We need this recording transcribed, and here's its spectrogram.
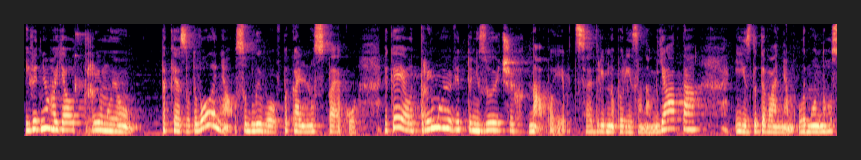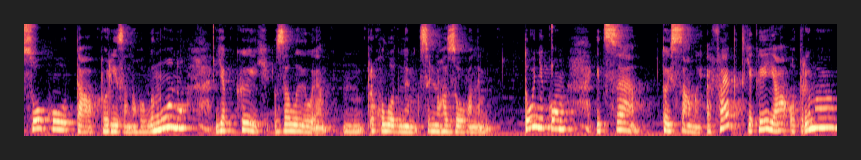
І від нього я отримую таке задоволення, особливо в пекельну спеку, яке я отримую від тонізуючих напоїв. Це дрібно порізана м'ята із додаванням лимонного соку та порізаного лимону, який залили прохолодним сильногазованим тоніком. І це той самий ефект, який я отримую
